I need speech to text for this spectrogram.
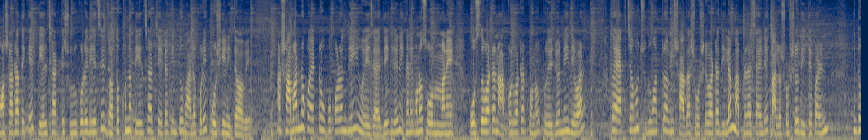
মশলাটা থেকে তেল ছাড়তে শুরু করে দিয়েছে। যতক্ষণ না তেল ছাড়ছে, এটা কিন্তু ভালো করে কষিয়ে নিতে হবে। আর সামান্য কয়েকটা উপকরণ দিয়েই হয়ে যায়। দেখলেন, এখানে কোনো মানে পোস্ত বাটা নারকল বাটার কোনো প্রয়োজন নেই দেওয়ার। তো এক চামচ শুধুমাত্র আমি সাদা সর্ষে বাটা দিলাম। আপনারা চাইলে কালো সর্ষেও দিতে পারেন। কিন্তু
